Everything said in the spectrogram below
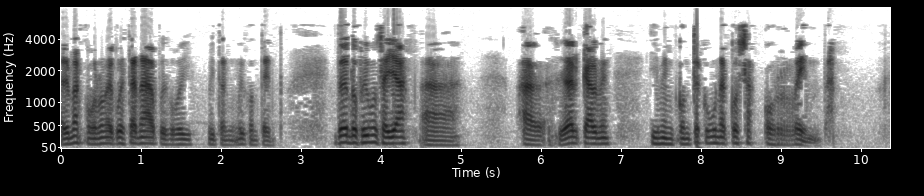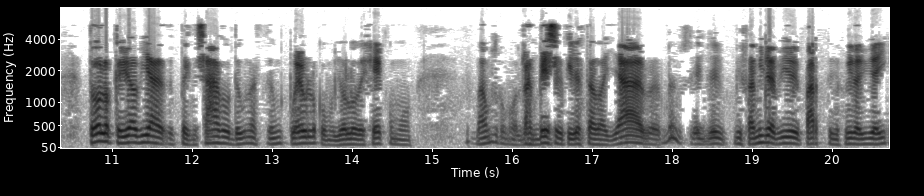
además, como no me cuesta nada, pues voy muy, muy contento. Entonces nos fuimos allá a, a Ciudad del Carmen y me encontré con una cosa horrenda. Todo lo que yo había pensado de, una, de un pueblo, como yo lo dejé como vamos, como las veces que yo he estado allá, mi familia vive, parte de mi familia vive ahí,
